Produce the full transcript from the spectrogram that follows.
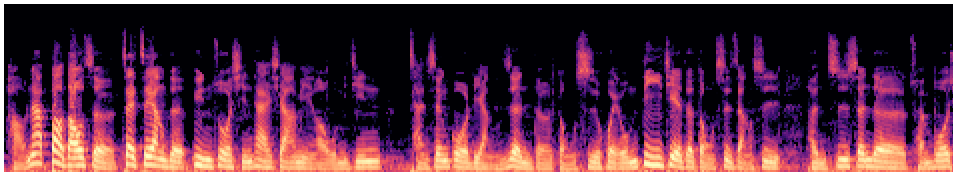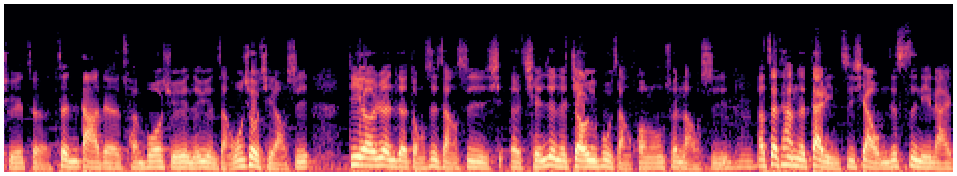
好，那报道者在这样的运作形态下面啊，我们已经产生过两任的董事会。我们第一届的董事长是很资深的传播学者，正大的传播学院的院长翁秀琪老师。第二任的董事长是呃前任的教育部长黄荣春老师。那在他们的带领之下，我们这四年来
